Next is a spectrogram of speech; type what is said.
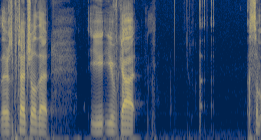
there's a potential that you you've got uh, some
